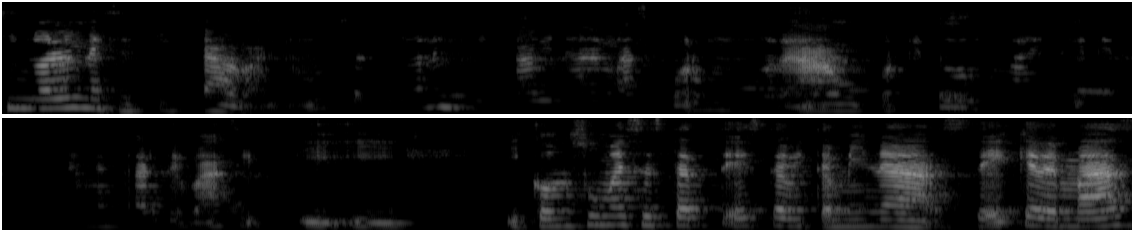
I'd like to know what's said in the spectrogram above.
si no lo necesitaban, ¿no? O sea, si no necesitaba y nada más por moda o porque todo y, consumes esta, esta, vitamina C, que además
